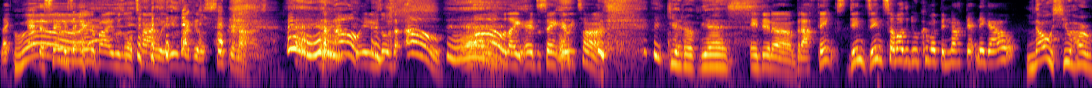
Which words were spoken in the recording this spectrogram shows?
Like at the same as everybody was on time with it. It was like it was synchronized. Oh, and it was always like, oh, oh, like at the same every time. Get up, yes. And then, um, but I think didn't didn't some other dude come up and knock that nigga out? No, she her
